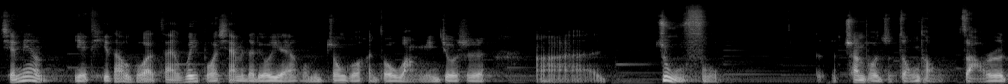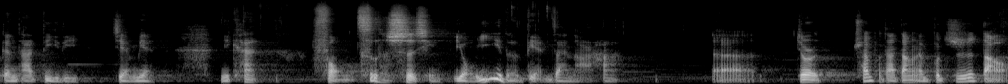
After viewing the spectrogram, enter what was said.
前面也提到过，在微博下面的留言，我们中国很多网民就是啊祝福川普总统早日跟他弟弟见面。你看，讽刺的事情，有意的点在哪儿哈？呃，就是川普他当然不知道，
